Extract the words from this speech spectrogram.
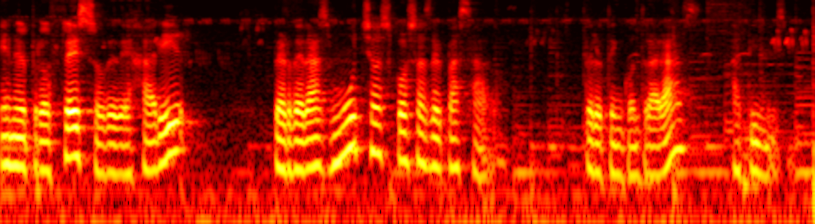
En el proceso de dejar ir, perderás muchas cosas del pasado, pero te encontrarás a ti mismo.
